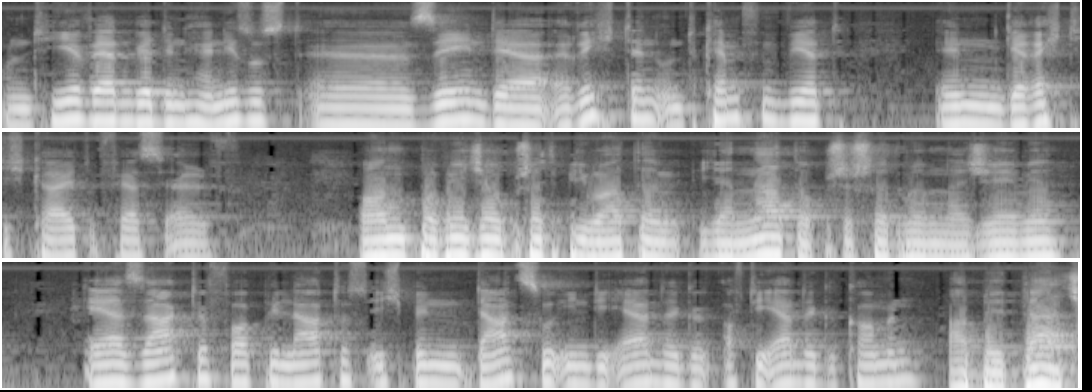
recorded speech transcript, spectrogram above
Und hier werden wir den Herrn Jesus äh, sehen, der richten und kämpfen wird in Gerechtigkeit, Vers 11. On powiedział przed Piłatem, ja na to przyszedłem na ziemię, Er sagte vor Pilatus, ich bin dazu in die Erde, auf die Erde gekommen, aby dać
